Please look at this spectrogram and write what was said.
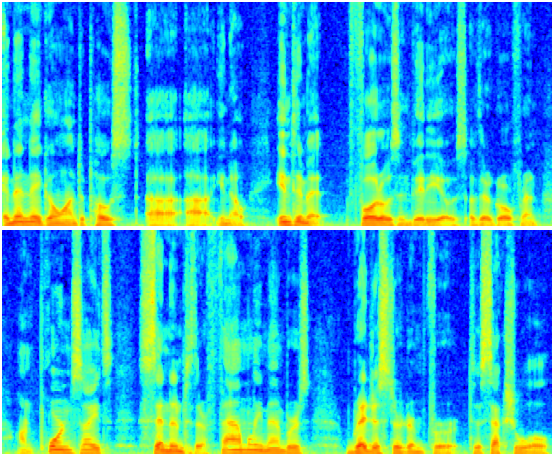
And then they go on to post, uh, uh, you know, intimate photos and videos of their girlfriend on porn sites, send them to their family members, register them for to sexual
